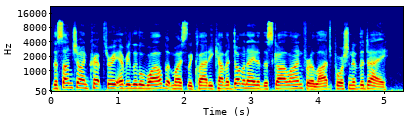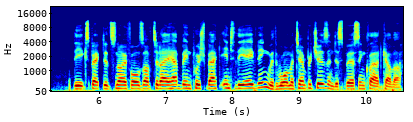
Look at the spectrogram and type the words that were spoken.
The sunshine crept through every little while, but mostly cloudy cover dominated the skyline for a large portion of the day. The expected snowfalls of today have been pushed back into the evening with warmer temperatures and dispersing cloud cover.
